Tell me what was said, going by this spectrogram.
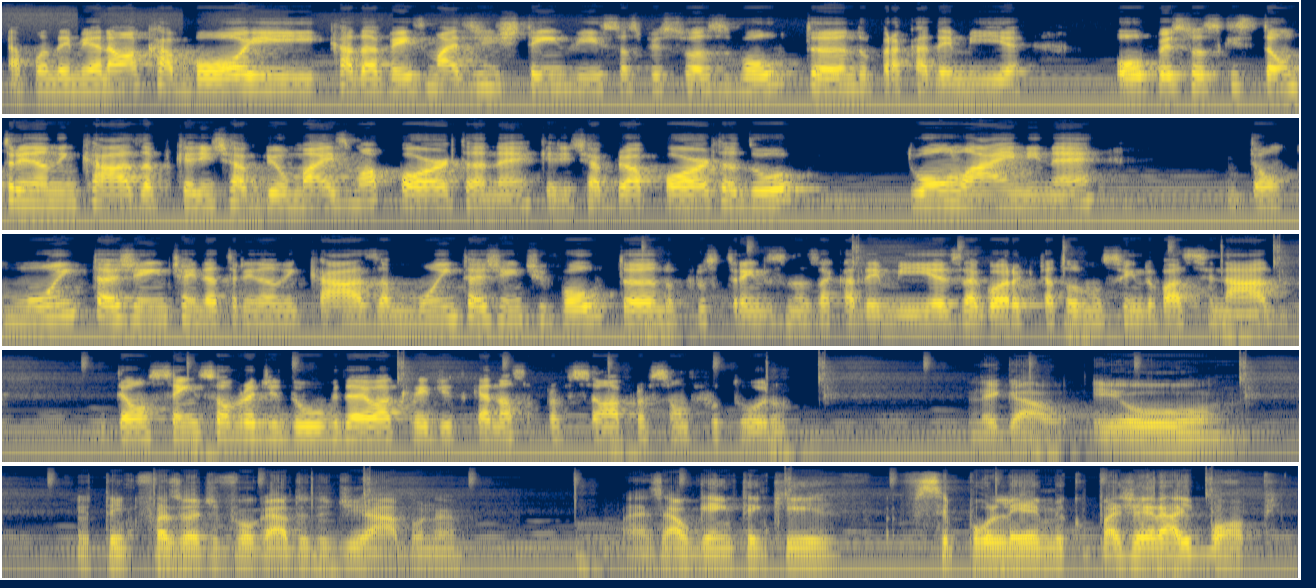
A pandemia não acabou e cada vez mais a gente tem visto as pessoas voltando para academia, ou pessoas que estão treinando em casa, porque a gente abriu mais uma porta, né? Que a gente abriu a porta do, do online, né? Então, muita gente ainda treinando em casa, muita gente voltando para os treinos nas academias, agora que está todo mundo sendo vacinado. Então, sem sombra de dúvida, eu acredito que a nossa profissão é a profissão do futuro. Legal. Eu eu tenho que fazer o advogado do diabo, né? Mas alguém tem que ser polêmico para gerar ibope.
